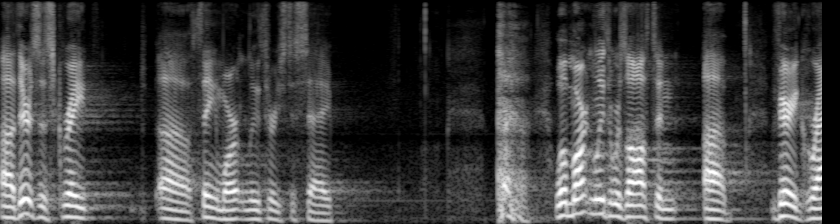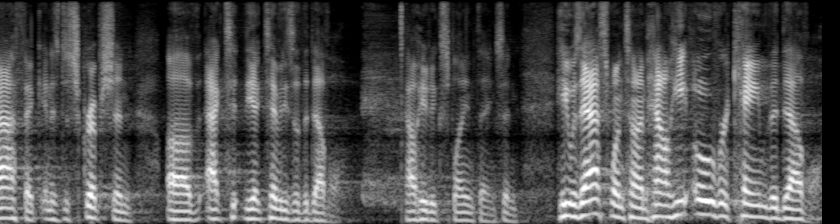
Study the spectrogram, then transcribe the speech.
Uh, there's this great uh, thing Martin Luther used to say. well, Martin Luther was often uh, very graphic in his description of acti- the activities of the devil, how he'd explain things. And he was asked one time how he overcame the devil.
